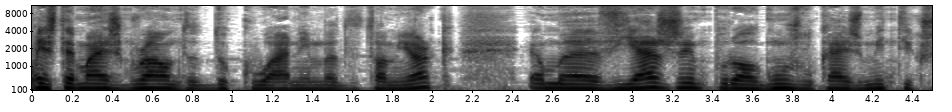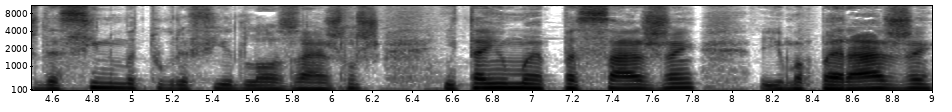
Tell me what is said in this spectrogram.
este é mais grounded do que o Anima de Tom York. É uma viagem por alguns locais míticos da cinematografia de Los Angeles e tem uma passagem e uma paragem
